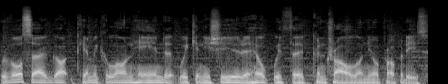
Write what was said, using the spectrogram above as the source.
We've also got chemical on hand that we can issue you to help with the control on your properties.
